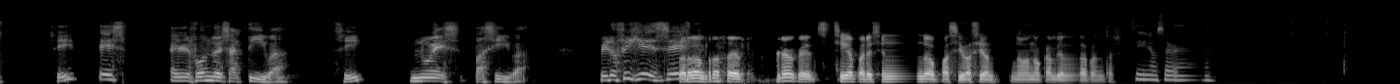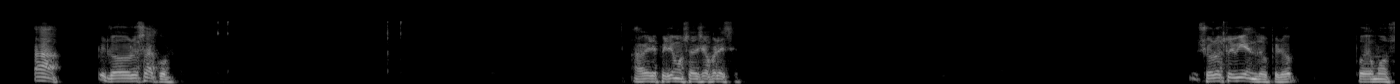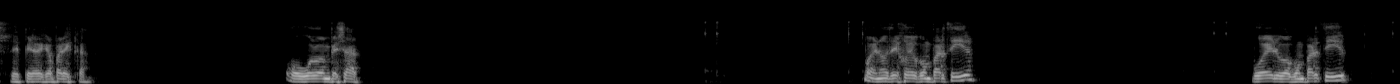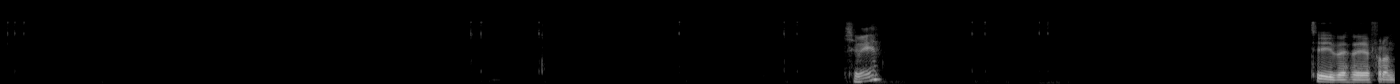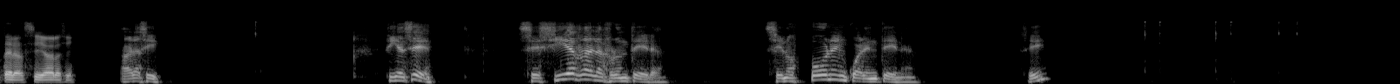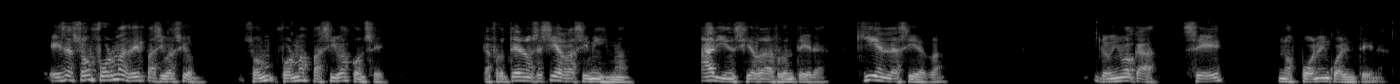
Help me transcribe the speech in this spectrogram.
¿sí? Es, en el fondo es activa, ¿sí? No es pasiva. Pero fíjese. Perdón, profe, creo que sigue apareciendo pasivación, no, no cambia la pantalla. Sí, no se ve. Ah, lo, lo saco. A ver, esperemos a ver si aparece. Yo lo estoy viendo, pero podemos esperar que aparezca. O vuelvo a empezar. Bueno, dejo de compartir. Vuelvo a compartir. ¿Se ve? Sí, desde frontera, sí, ahora sí. Ahora sí. Fíjense, se cierra la frontera, se nos pone en cuarentena. ¿Sí? Esas son formas de pasivación, son formas pasivas con C. La frontera no se cierra a sí misma, alguien cierra la frontera. ¿Quién la cierra? Lo mismo acá, se nos pone en cuarentena.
